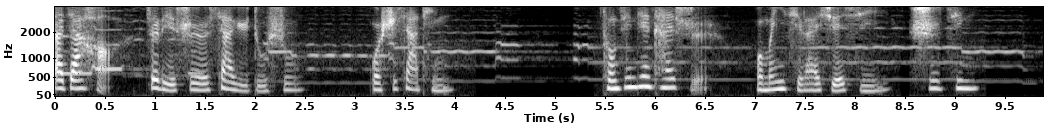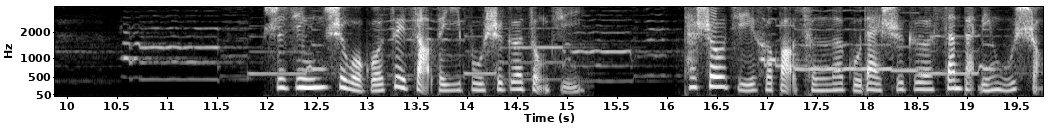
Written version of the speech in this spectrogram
大家好，这里是夏雨读书，我是夏婷。从今天开始，我们一起来学习《诗经》。《诗经》是我国最早的一部诗歌总集，它收集和保存了古代诗歌三百零五首。《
